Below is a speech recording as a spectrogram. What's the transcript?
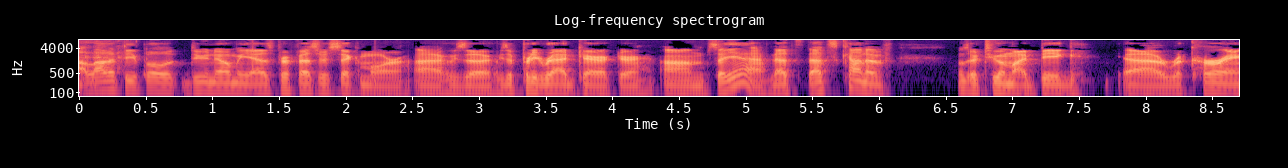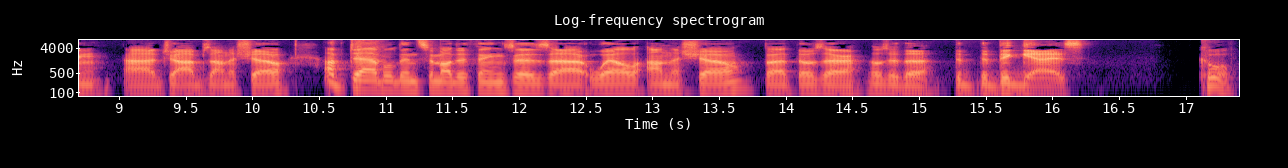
a lot of people do know me as Professor Sycamore, uh, who's a who's a pretty rad character. Um, so yeah, that's that's kind of those are two of my big uh, recurring uh, jobs on the show. I've dabbled in some other things as uh, well on the show, but those are those are the the, the big guys. Cool,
